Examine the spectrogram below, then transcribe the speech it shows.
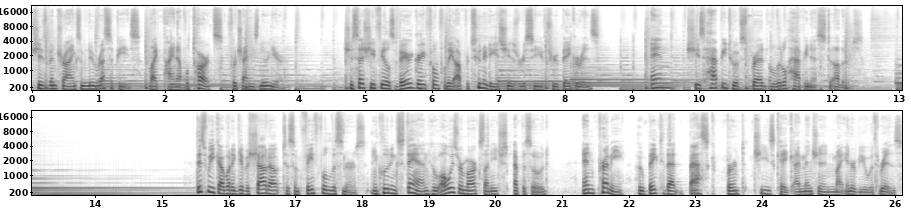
she's been trying some new recipes, like pineapple tarts, for Chinese New Year. She says she feels very grateful for the opportunities she's received through Bakeriz and she's happy to have spread a little happiness to others. This week, I want to give a shout out to some faithful listeners, including Stan, who always remarks on each episode, and Premi, who baked that Basque burnt cheesecake I mentioned in my interview with Riz.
